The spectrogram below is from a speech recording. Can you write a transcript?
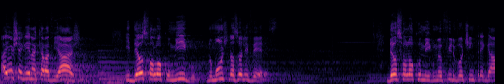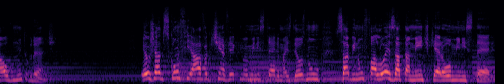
Aí eu cheguei naquela viagem e Deus falou comigo no Monte das Oliveiras. Deus falou comigo, meu filho, vou te entregar algo muito grande. Eu já desconfiava que tinha a ver com o meu ministério, mas Deus não, sabe, não falou exatamente que era o ministério.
